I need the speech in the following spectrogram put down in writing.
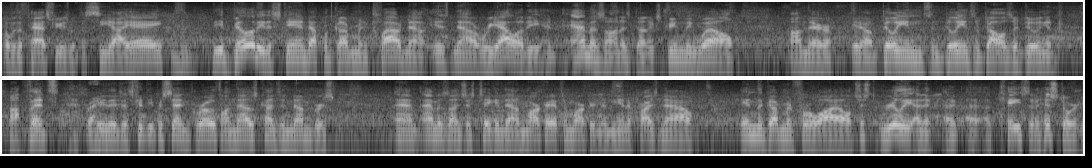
over the past few years with the CIA. Mm -hmm. The ability to stand up a government cloud now is now a reality and Amazon has done extremely well on their you know, billions and billions of dollars they're doing in profits. Right. I mean, they're just 50% growth on those kinds of numbers. And Amazon's just taken down market after market and the enterprise now, in the government for a while, just really a, a, a case of history.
